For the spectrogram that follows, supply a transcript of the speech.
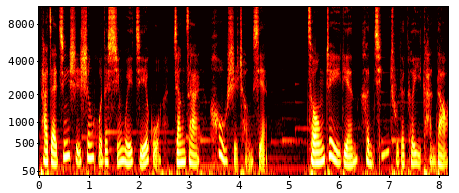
他在今世生活的行为结果将在后世呈现？从这一点很清楚的可以看到，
